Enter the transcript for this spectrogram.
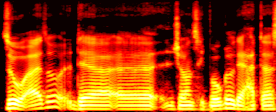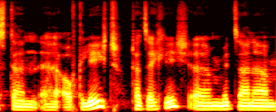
So, also der äh, John C. Bogle, der hat das dann äh, aufgelegt, tatsächlich, äh, mit seiner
